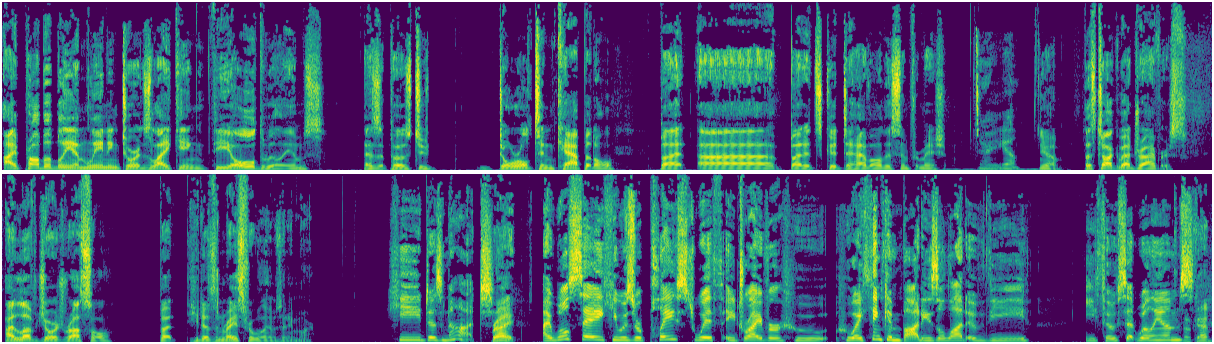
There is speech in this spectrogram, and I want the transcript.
I probably am leaning towards liking the old Williams as opposed to Dorilton Capital, but uh, but it's good to have all this information. There you go. Yeah. Let's talk about drivers. I love George Russell, but he doesn't race for Williams anymore. He does not. Right. I will say he was replaced with a driver who who I think embodies a lot of the ethos at Williams. Okay.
